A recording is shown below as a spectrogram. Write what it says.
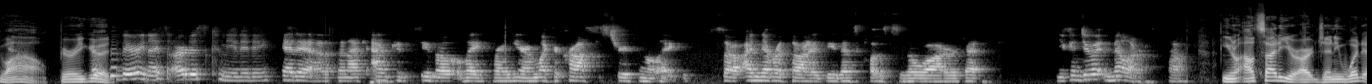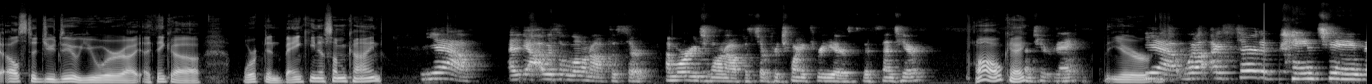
Wow, very that's good. a very nice artist community. It is, and I, I could see the lake right here. I'm like across the street from the lake. So I never thought I'd be this close to the water, but you can do it in Miller. So You know, outside of your art, Jenny, what else did you do? You were, I, I think, uh, worked in banking of some kind. yeah, I, yeah, I was a loan officer, a mortgage loan officer for 23 years with Centier, Oh, okay. Centier Bank. You're Yeah, well, I started painting.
